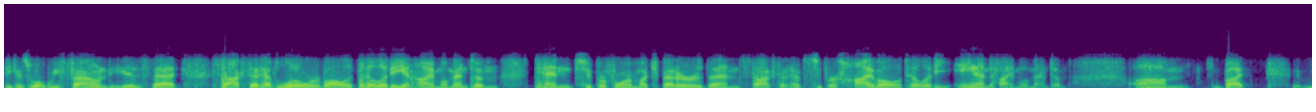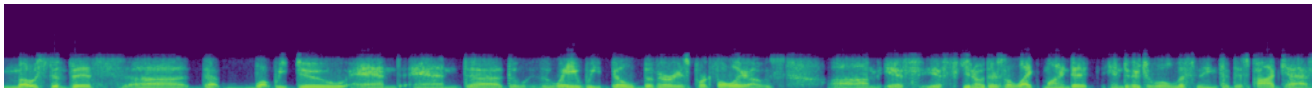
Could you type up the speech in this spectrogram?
because what we found is that stocks that have lower volatility and high momentum tend to perform much better than stocks that have super high volatility and high momentum. Um, but most of this, uh, that what we do and and uh, the the way we build the various portfolios, um, if if you know there's a like-minded individual listening to this podcast,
